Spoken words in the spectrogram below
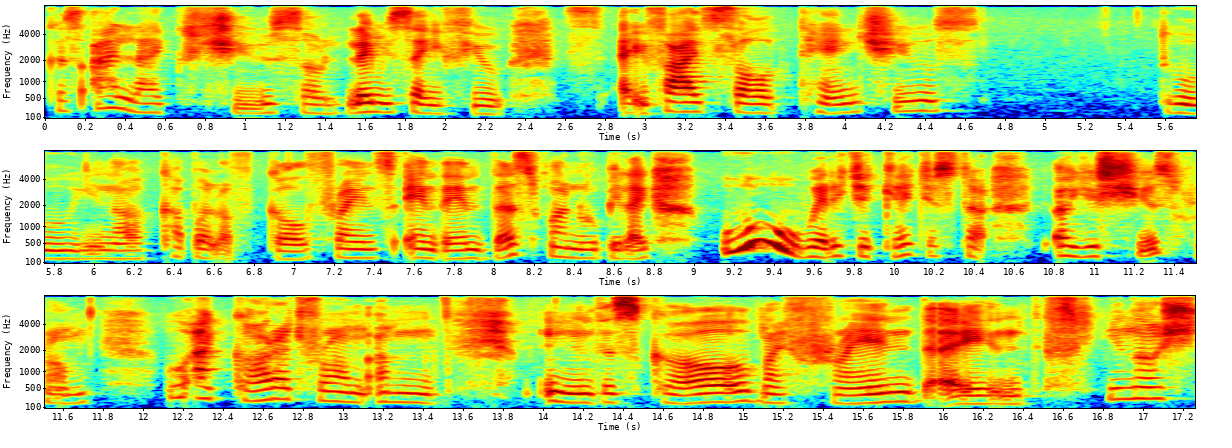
because I like shoes so let me say if you if I sell 10 shoes to you know a couple of girlfriends and then this one will be like ooh where did you get your stuff uh, your shoes from? Oh i got it from um mm, this girl my friend and you know sh-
